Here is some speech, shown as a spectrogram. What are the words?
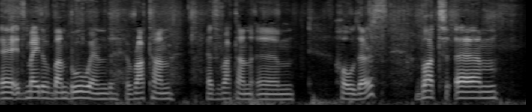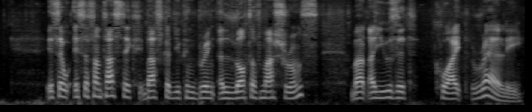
Uh, it's made of bamboo and rattan, has rattan um, holders. But um, it's a it's a fantastic basket. You can bring a lot of mushrooms, but I use it quite rarely.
